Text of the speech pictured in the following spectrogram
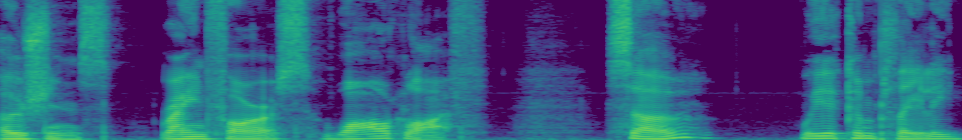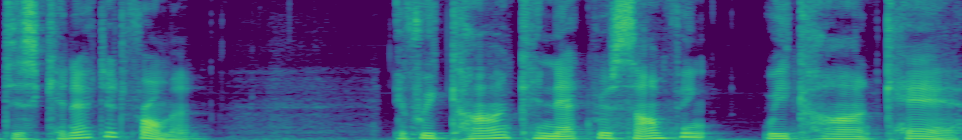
oceans, rainforests, wildlife. So we are completely disconnected from it. If we can't connect with something, we can't care.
